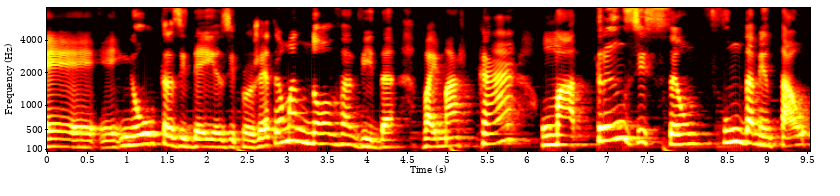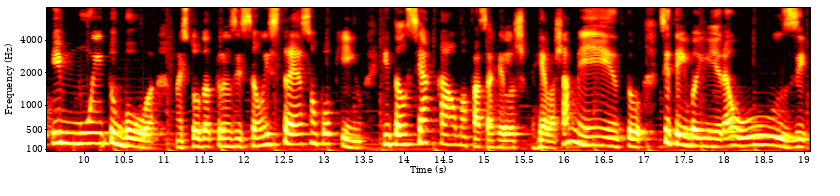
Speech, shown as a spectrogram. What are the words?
é, é, em outras ideias e projetos. É uma nova vida, vai marcar uma transição fundamental e muito boa, mas toda transição estressa um pouquinho. Então se acalma, faça relaxamento, se tem banheira use,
